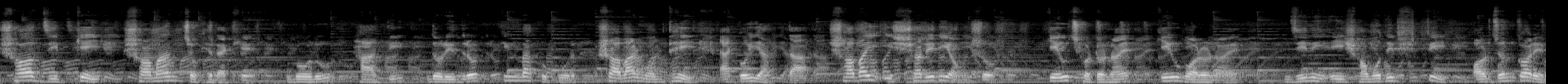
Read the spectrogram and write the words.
সব জীবকেই সমান চোখে দেখে। গরু, হাতি, দরিদ্র কিংবা কুকুর, সবার মধ্যেই একই আত্মা, সবাই ঈশ্বরেরই অংশ। কেউ ছোট নয়, কেউ বড় নয়। যিনি এই সমদৃষ্টি অর্জন করেন,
